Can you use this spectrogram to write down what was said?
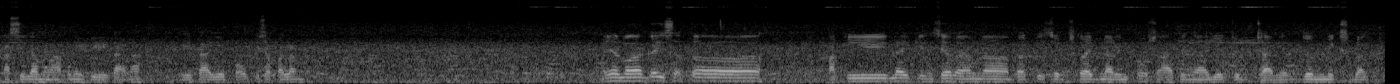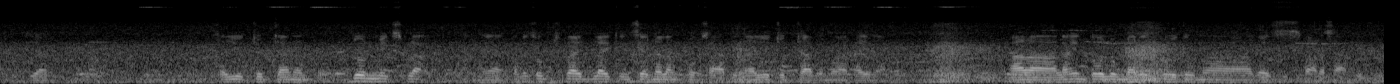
kasi sila mga kumikita na. Hindi tayo pa umpisa pa lang. Ayan mga guys at uh, paki like and share and uh, paki subscribe na rin po sa ating uh, youtube channel John Mix Vlog. Ayan. Sa youtube channel po John Mix Vlog. Ayan paki subscribe like and share na lang po sa ating uh, youtube channel mga kailan para laking tulong na rin po ito mga guys para sa atin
